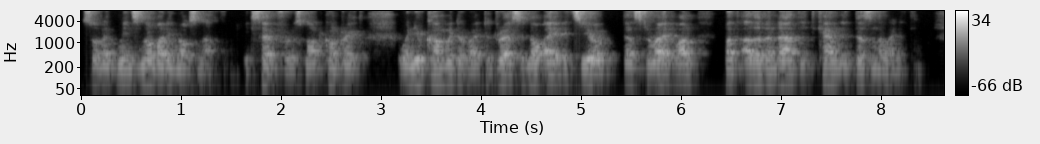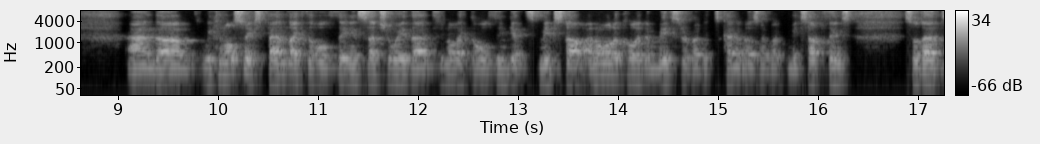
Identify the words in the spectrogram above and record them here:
So that means nobody knows nothing. except for the smart contract. When you come with the right address, you know, hey, it's you, that's the right one. But other than that, it can, it doesn't know anything. And um, we can also expand like the whole thing in such a way that, you know, like the whole thing gets mixed up. I don't want to call it a mixer, but it kind of doesn't like mix up things. So that,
